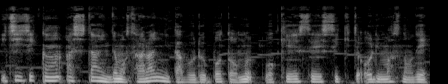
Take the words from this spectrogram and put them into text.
1時間足単位でもさらにダブルボトムを形成してきておりますので、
